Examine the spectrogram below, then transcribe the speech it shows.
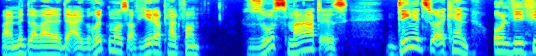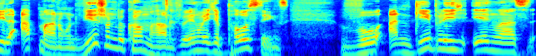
Weil mittlerweile der Algorithmus auf jeder Plattform so smart ist, Dinge zu erkennen und wie viele Abmahnungen wir schon bekommen haben für irgendwelche Postings, wo angeblich irgendwas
